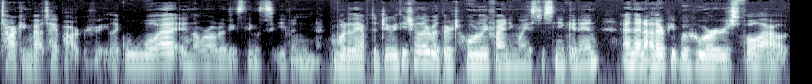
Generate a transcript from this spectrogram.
talking about typography. Like, what in the world are these things even, what do they have to do with each other? But they're totally finding ways to sneak it in. And then other people who are just full out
